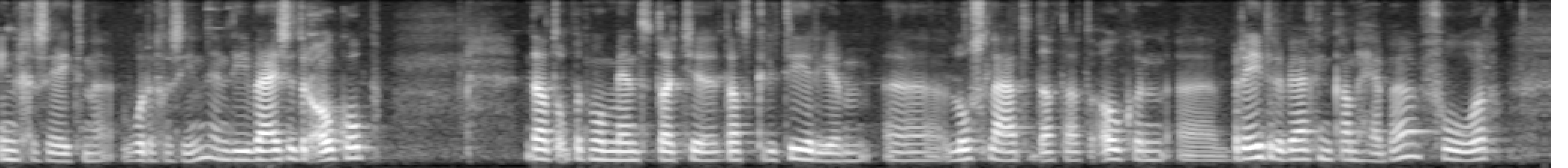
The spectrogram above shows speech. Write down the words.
ingezetenen worden gezien. En die wijzen er ook op dat op het moment dat je dat criterium loslaat, dat dat ook een bredere werking kan hebben voor uh,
